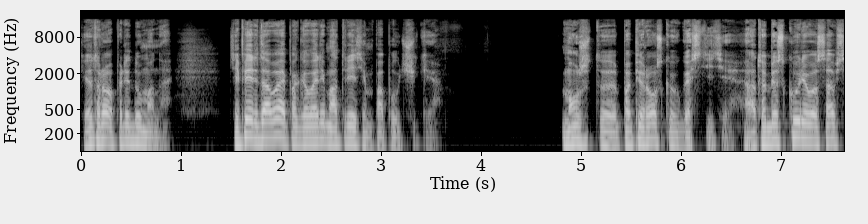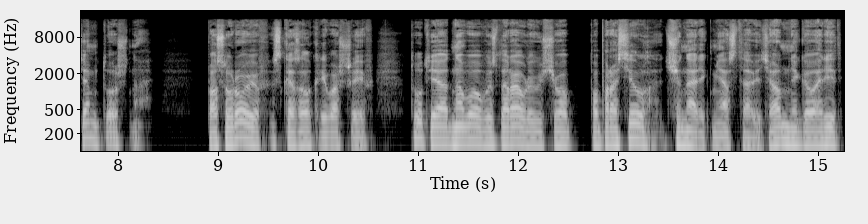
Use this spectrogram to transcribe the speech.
хитро придумано. Теперь давай поговорим о третьем попутчике. Может, э, папироской угостите, а то без курева совсем тошно. Посуровев, сказал Кривошеев. Тут я одного выздоравливающего попросил чинарик мне оставить, а он мне говорит,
